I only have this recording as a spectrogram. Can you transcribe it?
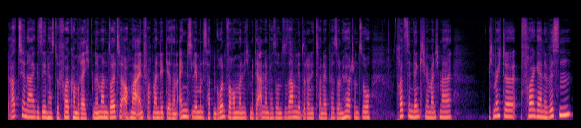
rational gesehen hast du vollkommen recht. Ne? Man sollte auch mal einfach, man lebt ja sein eigenes Leben und es hat einen Grund, warum man nicht mit der anderen Person zusammenlebt oder nichts von der Person hört und so. Trotzdem denke ich mir manchmal, ich möchte voll gerne wissen,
